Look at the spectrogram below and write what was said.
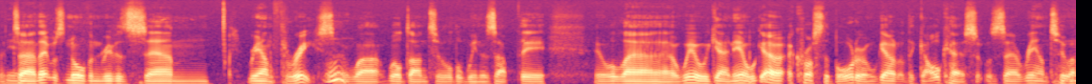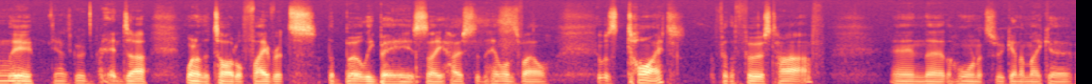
But Yeah. Uh, that was Northern Rivers um, round three. So Mm. uh, well done to all the winners up there. We'll, uh, where we go now? We'll go across the border and we'll go to the Gold Coast. It was uh, round two up Mm, there. Sounds good. And uh, one of the title favourites, the Burleigh Bears, they hosted the Helensvale. It was tight for the first half, and uh, the Hornets were going to make a,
